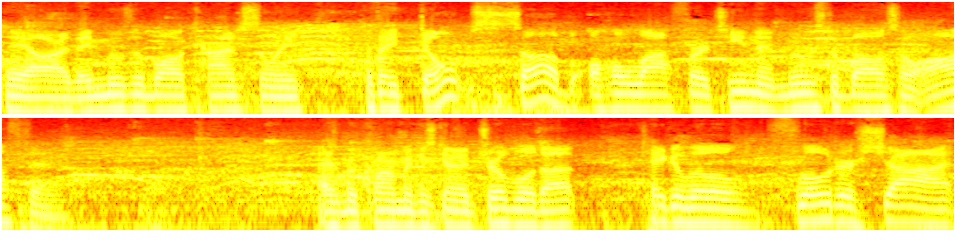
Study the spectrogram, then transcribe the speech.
They are. They move the ball constantly, but they don't sub a whole lot for a team that moves the ball so often. As McCormick is going to dribble it up, take a little floater shot,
